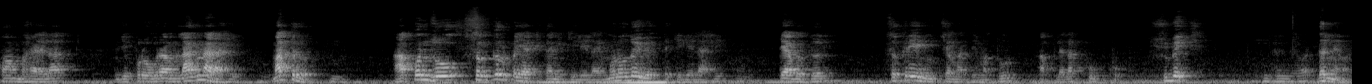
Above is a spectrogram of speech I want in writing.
फॉर्म भरायला म्हणजे प्रोग्राम लागणार आहे. मात्र आपण जो संकल्प या ठिकाणी केलेला आहे मनोदय व्यक्त केलेला आहे त्याबद्दल सक्रिय न्यूजच्या माध्यमातून आपल्याला खूप खूप शुभेच्छा. धन्यवाद. धन्यवाद.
